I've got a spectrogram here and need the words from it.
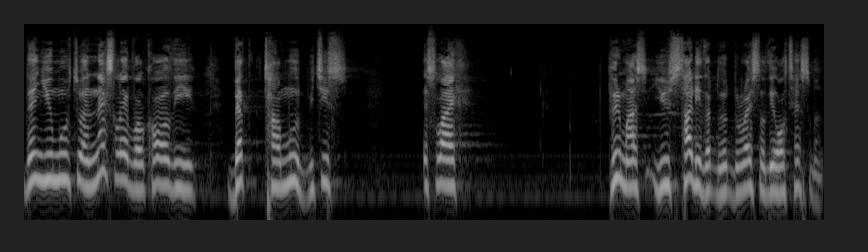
then you move to a next level called the Bet Talmud, which is it's like pretty much you study the, the, rest of the Old Testament.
